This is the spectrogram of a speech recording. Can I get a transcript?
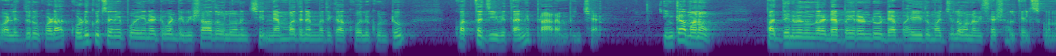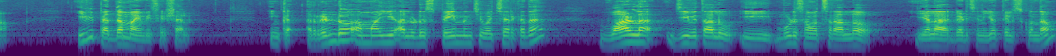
వాళ్ళిద్దరూ కూడా కొడుకు చనిపోయినటువంటి విషాదంలో నుంచి నెమ్మది నెమ్మదిగా కోలుకుంటూ కొత్త జీవితాన్ని ప్రారంభించారు. ఇంకా మనం పద్దెనిమిది వందల డెబ్బై రెండు డెబ్బై ఐదు మధ్యలో ఉన్న విశేషాలు తెలుసుకున్నాం ఇవి పెద్దమ్మాయి విశేషాలు. ఇంకా రెండో అమ్మాయి అల్లుడు స్పెయిన్ నుంచి వచ్చారు కదా వాళ్ళ జీవితాలు ఈ మూడు సంవత్సరాల్లో ఎలా గడిచినాయో తెలుసుకుందాం.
